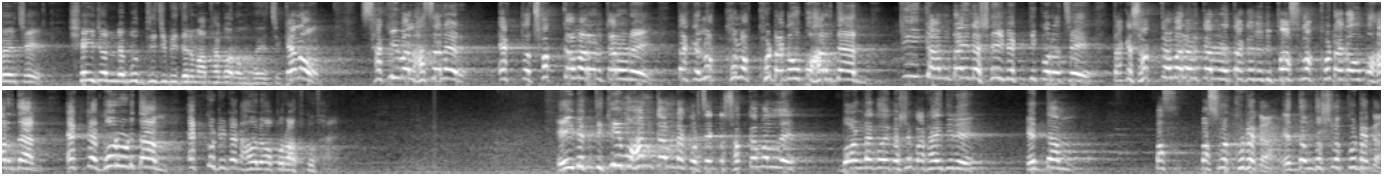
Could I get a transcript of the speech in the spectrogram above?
হয়েছে, সেই জন্য বুদ্ধিজীবীদের মাথা গরম হয়েছে। কেন? সাকিব আল হাসানের একটা ছক্কা মারার কারণে তাকে লক্ষ লক্ষ টাকা উপহার দেন। কি কামটাই না সেই ব্যক্তি করেছে? তাকে ছক্কা মারার কারণে তাকে যদি পাঁচ লক্ষ টাকা উপহার দেন, একটা গরুর দাম এক কোটি টাকা হলে অপরাধ কোথায়? এই ব্যক্তি কি মহান কামটা করছে? একটা ছক্কা মারলে বলটাকে ওই পাশে পাঠাই দিলে? এর দাম পাঁচ পাঁচ লক্ষ টাকা, এর দাম দশ লক্ষ টাকা।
